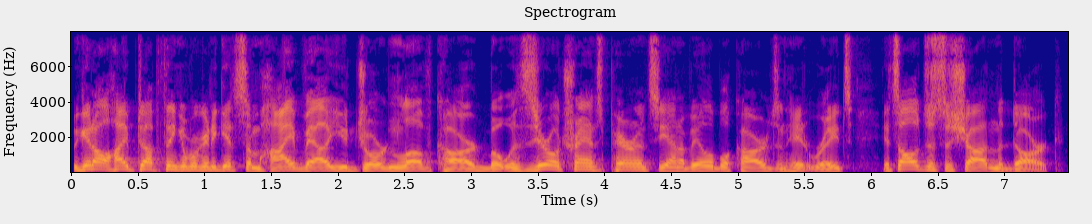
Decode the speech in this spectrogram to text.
We get all hyped up thinking we're going to get some high value Jordan Love card, but with zero transparency on available cards and hit rates, it's all just a shot in the dark.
